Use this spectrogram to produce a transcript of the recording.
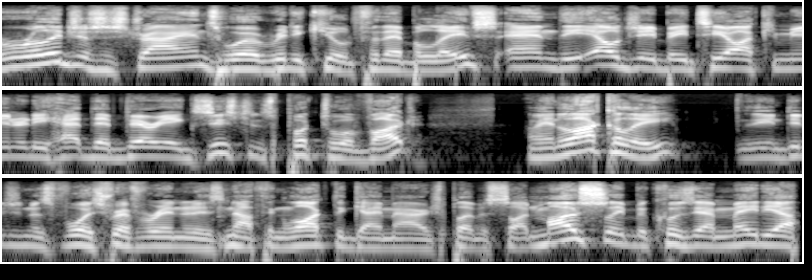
Religious Australians were ridiculed for their beliefs, and the LGBTI community had their very existence put to a vote. I mean, luckily, the Indigenous voice referendum is nothing like the gay marriage plebiscite, mostly because our media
